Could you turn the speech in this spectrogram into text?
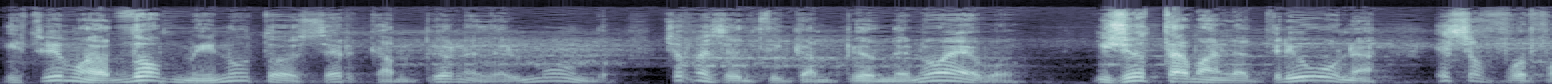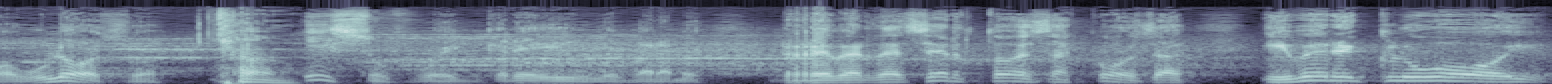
y estuvimos a dos minutos de ser campeones del mundo. Yo me sentí campeón de nuevo. Y yo estaba en la tribuna. Eso fue fabuloso. Claro. Eso fue increíble para mí. Reverdecer todas esas cosas y ver el club hoy,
